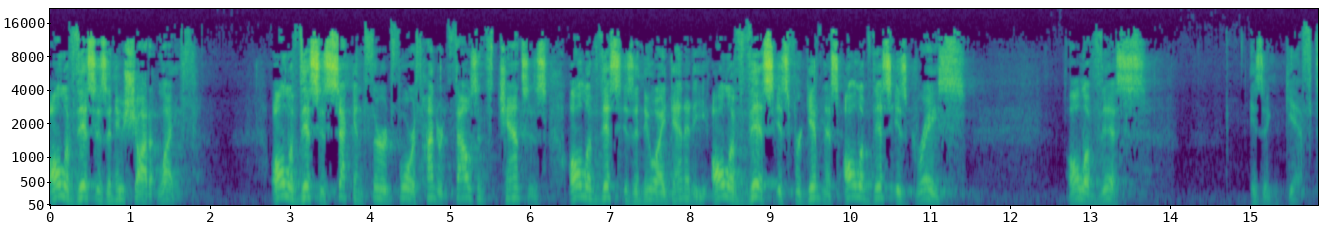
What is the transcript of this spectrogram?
all of this is a new shot at life. All of this is second, third, fourth, hundred, thousandth chances. All of this is a new identity. All of this is forgiveness. All of this is grace. All of this is a gift.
